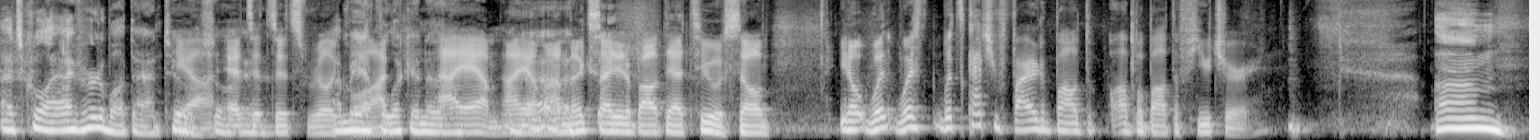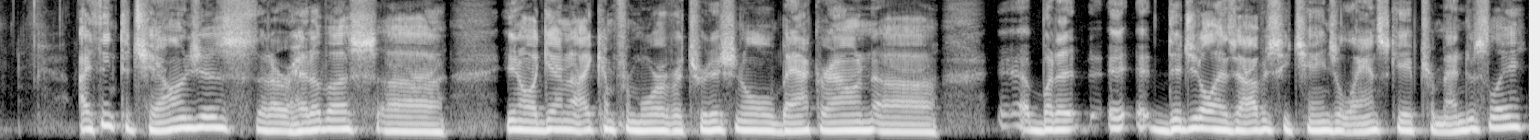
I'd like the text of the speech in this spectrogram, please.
That's cool. I, I've heard about that too. Yeah, so it's, I- it's it's really I cool. may have to look into that. I am. I am. I'm excited about that too. So, you know, what what's, what's got you fired about up about the future? I think the challenges that are ahead of us, uh, you know, again, I come from more of a traditional background, uh, but it, it- digital has obviously changed the landscape tremendously.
